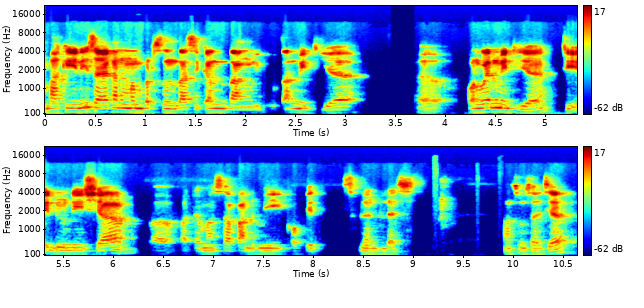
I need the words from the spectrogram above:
Pagi ini saya akan mempresentasikan tentang liputan media uh, online media di Indonesia pada masa pandemi COVID-19. Langsung saja.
